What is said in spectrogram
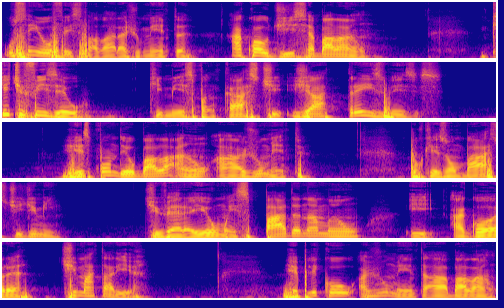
o Senhor fez falar a jumenta, a qual disse a Balaão: Que te fiz eu, que me espancaste já três vezes? Respondeu Balaão à jumenta: Porque zombaste de mim tivera eu uma espada na mão e agora te mataria. Replicou a jumenta a Balaão:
